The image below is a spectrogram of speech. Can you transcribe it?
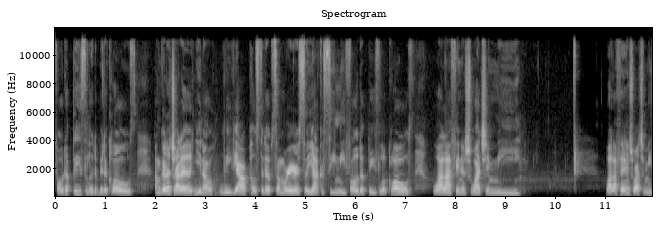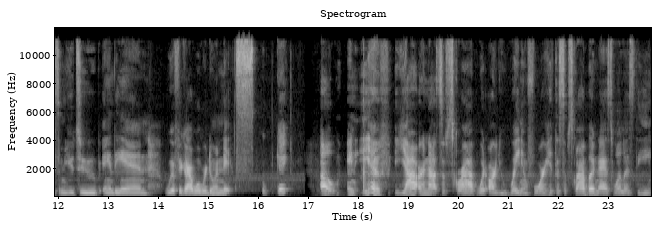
fold up these a little bit of clothes. I'm gonna try to you know leave y'all posted up somewhere so y'all can see me fold up these little clothes while i finish watching me while i finish watching me some youtube and then we'll figure out what we're doing next okay? Oh and if y'all are not subscribed what are you waiting for? Hit the subscribe button as well as the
